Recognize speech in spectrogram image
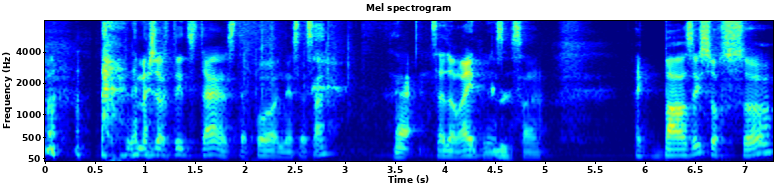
la majorité du temps, c'était pas nécessaire. Ça devrait être nécessaire. Fait que basé sur ça,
